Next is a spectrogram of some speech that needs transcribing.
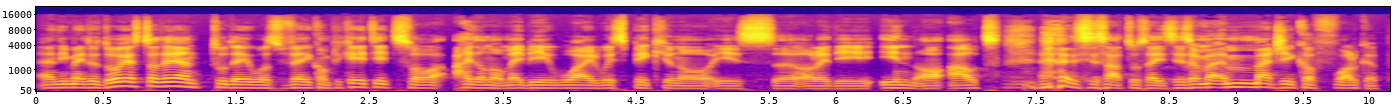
And he made a draw yesterday, and today was very complicated. So I don't know, maybe while we speak, you know, is uh, already in or out. Mm. this is hard to say. This is a ma magic of World Cup.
